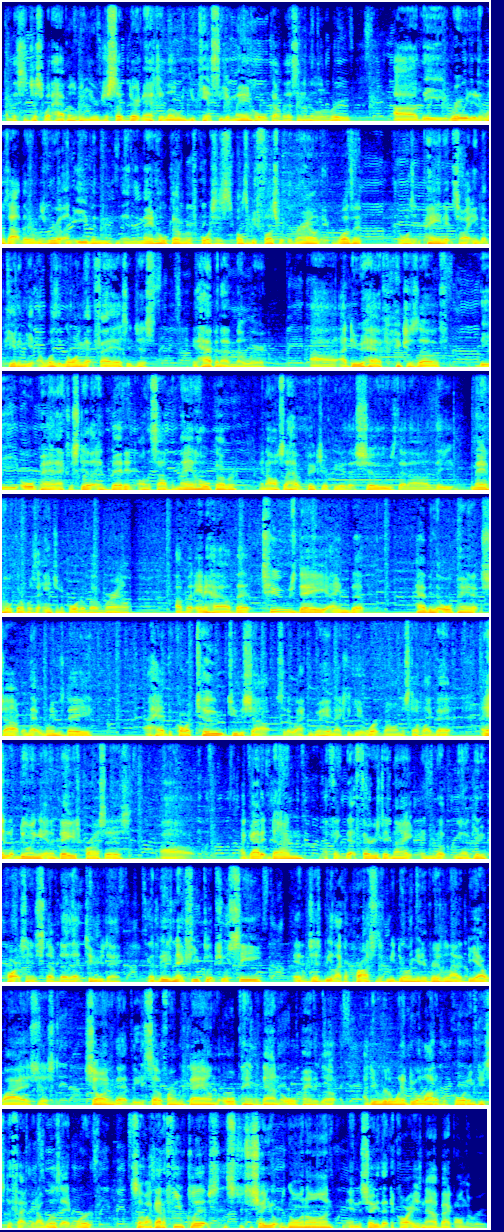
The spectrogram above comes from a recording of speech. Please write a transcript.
And this is just what happens when you're just so dirt nasty low and you can't see your manhole cover that's in the middle of the road. Uh, the road that was out there was real uneven, and the manhole cover, of course, is supposed to be flush with the ground. It wasn't. It wasn't painted, so I ended up hitting it. I wasn't going that fast. It just it happened out of nowhere. Uh, I do have pictures of the oil pan actually still embedded on the side of the manhole cover. And I also have a picture up here that shows that uh, the manhole cover was an inch and a quarter above ground. Uh, but anyhow, that Tuesday I ended up having the oil pan at the shop, and that Wednesday I had the car towed to the shop so that way I can go ahead and actually get it worked on and stuff like that. I ended up doing it in a day's process. Uh, I got it done I think that Thursday night ended up, you know, getting parts and stuff though that Tuesday. But these next few clips you'll see, it'll just be like a process of me doing it. Really not a DIY. It's just showing that the subframe was down, the oil pan was down, the oil pan is up. I didn't really want to do a lot of recording due to the fact that I was at work. So I got a few clips to show you what was going on and to show you that the car is now back on the road.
